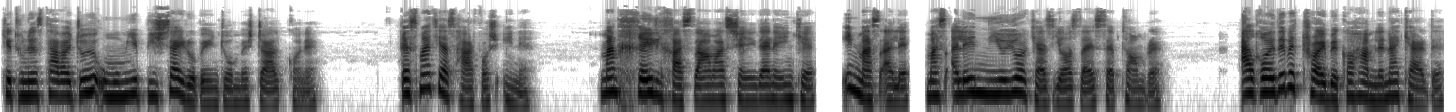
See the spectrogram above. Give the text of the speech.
که تونست توجه عمومی بیشتری رو به این جنبش جلب کنه. قسمتی از حرفاش اینه. من خیلی خستم از شنیدن اینکه این مسئله مسئله نیویورک از 11 سپتامبره. القاعده به ترایبکا حمله نکرده.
